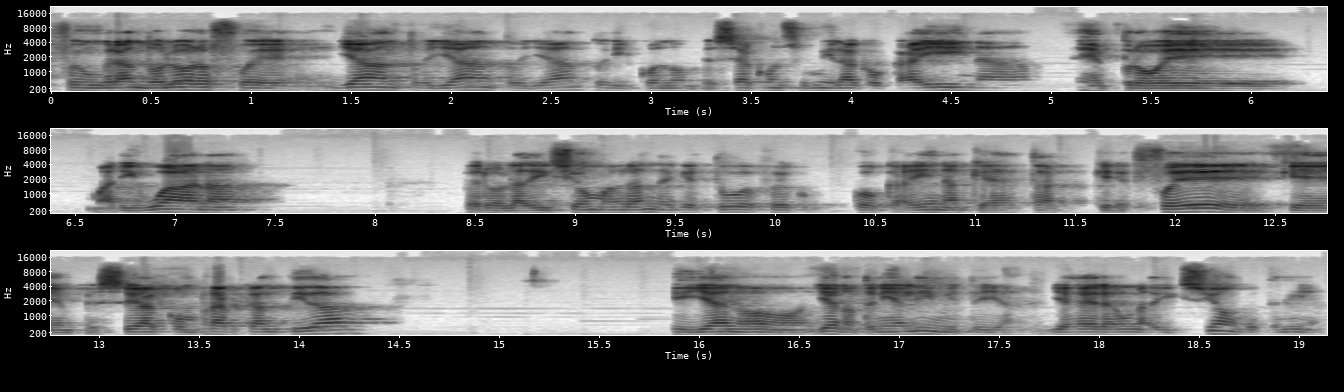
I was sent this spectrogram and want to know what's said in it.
fue un gran dolor, fue llanto, llanto, llanto, y cuando empecé a consumir la cocaína, eh, probé marihuana, pero la adicción más grande que tuve fue cocaína, que hasta que fue que empecé a comprar cantidad y ya no, ya no tenía límite, ya, ya era una adicción que tenía,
